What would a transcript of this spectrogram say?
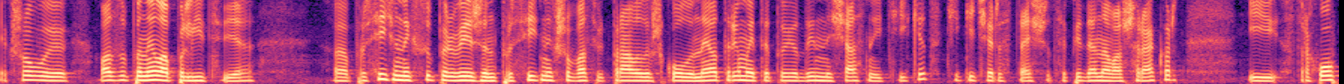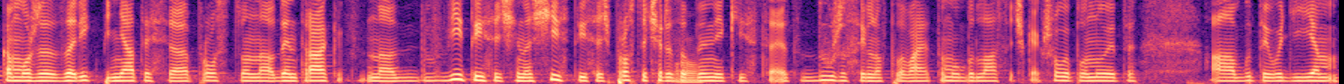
Якщо ви вас зупинила поліція, е, просіть у них супервіжн, просіть у них, щоб вас відправили в школу. Не отримайте той один нещасний тікет тільки через те, що це піде на ваш рекорд. І страховка може за рік піднятися просто на один трак на 2 тисячі, на 6 тисяч, просто через Вау. один якийсь це. Це дуже сильно впливає. Тому, будь ласка, якщо ви плануєте а, бути водієм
